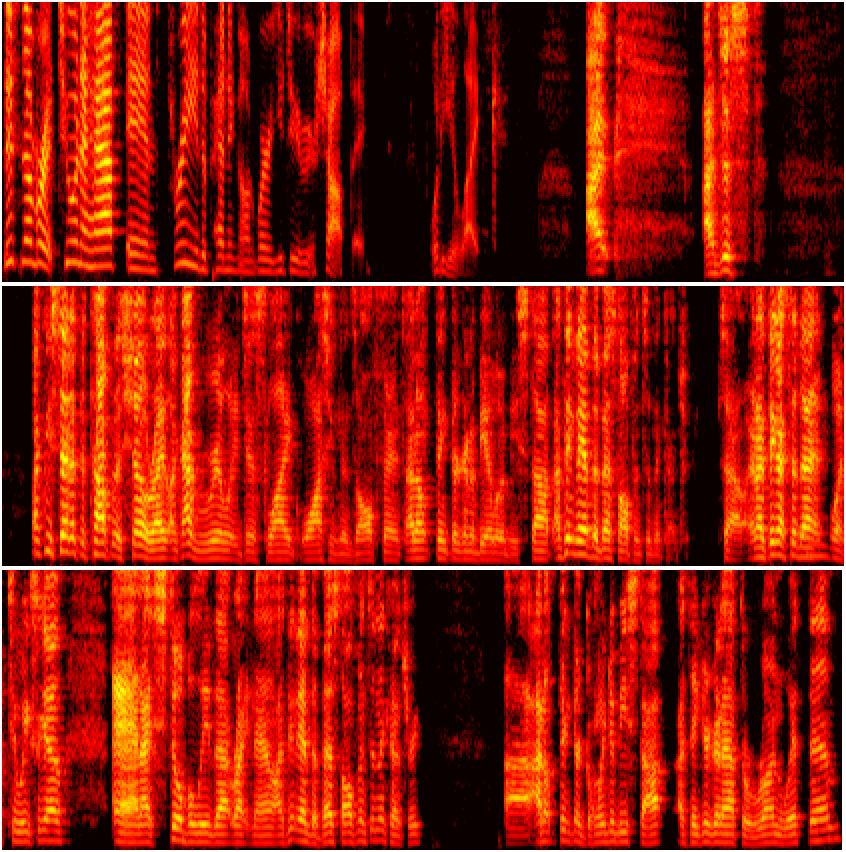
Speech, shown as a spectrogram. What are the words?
This number at two and a half and three, depending on where you do your shopping. What do you like? I I just like we said at the top of the show, right? Like I really just like Washington's offense. I don't think they're going to be able to be stopped. I think they have the best offense in the country. So, and I think I said that mm-hmm. what two weeks ago, and I still believe that right now. I think they have the best offense in the country. Uh, I don't think they're going to be stopped. I think you're going to have to run with them,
